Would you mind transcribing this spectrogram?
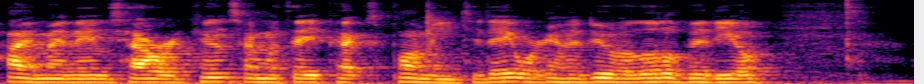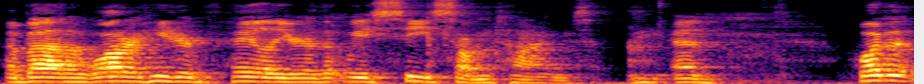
Hi, my name is Howard Kintz. I'm with Apex Plumbing. Today we're going to do a little video about a water heater failure that we see sometimes. And what it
